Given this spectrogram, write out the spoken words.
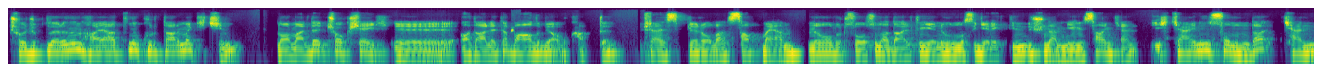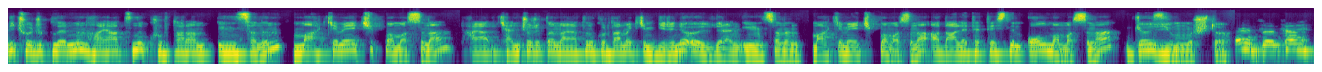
çocuklarının hayatını kurtarmak için normalde çok şey e, adalete bağlı bir avukattı. Prensipleri olan, sapmayan, ne olursa olsun adaletin yerini bulması gerektiğini düşünen bir insanken hikayenin sonunda kendi çocuklarının hayatını kurtaran insanın mahkemeye çıkmamasına, hayat, kendi çocuklarının hayatını kurtarmak için birini öldüren insanın mahkemeye çıkmamasına, adalete teslim olmamasına göz yummuştu. Evet zaten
